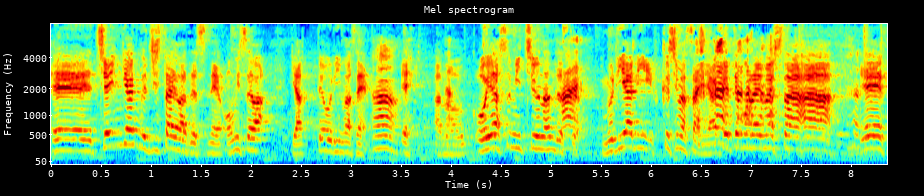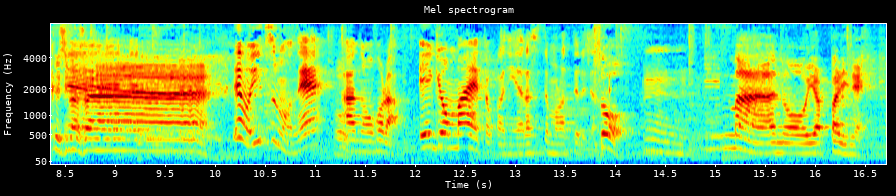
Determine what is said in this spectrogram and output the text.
えーチェーンギャング自体はですねお店はやっておりません、うん。えあのお休み中なんですけど、はい。無理やり福島さんに開けてもらいました。えー、福島さん、えー。でもいつもねお。あのほら営業前とかにやらせてもらってるじゃない。そう。うん。まああのやっぱりね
